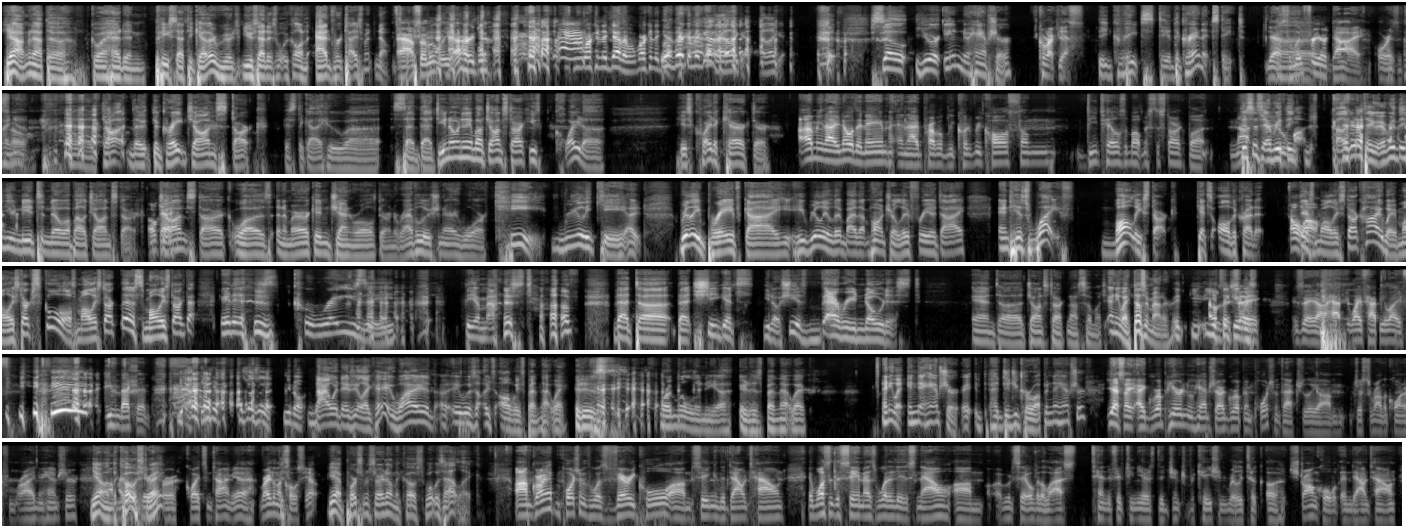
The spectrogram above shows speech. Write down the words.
Yeah, I'm gonna have to go ahead and piece that together. We would use that as what we call an advertisement. No, Absolutely, I heard you. We're working together. We're working together. we're working together. I like it. I like it. so you're in New Hampshire, Correct. Yes. the great state, the granite state. Yes. to live Uh, free or die, or is it I so? know. uh, John, the the great John Stark is the guy who uh, said that. Do you know anything about John Stark? He's quite a he's quite a character. I mean, I know the name, and I probably could recall some details about Mr. Stark, but not this is everything. I'm going to tell you everything you need to know about John Stark. Okay. John Stark was an American general during the Revolutionary War. Key, really key, a really brave guy. He, he really lived by that mantra: "Live free or die." And his wife, Molly Stark, gets all the credit. Oh There's wow. Molly Stark Highway, Molly Stark Schools, Molly Stark this, Molly Stark that. It is crazy the amount of stuff that uh that she gets, you know, she is very noticed. And uh John Stark not so much. Anyway, doesn't matter. It, you you think it say, is a uh, happy wife, happy life. Even back then. yeah, even, I was say, you know, nowadays you're like, hey, why? Uh, it was, it's always been that way. It is yeah. for millennia. It has been that way. Anyway, in New Hampshire, eh, did you grow up in New Hampshire? Yes, I, I grew up here in New Hampshire. I grew up in Portsmouth, actually, um, just around the corner from Rye, New Hampshire. Yeah, on Um, the coast, right? For quite some time, yeah, right on the Is- coast. Yeah. Yeah, Portsmouth's right on the coast. What was that like? Um, growing up in Portsmouth was very cool. Um, seeing the downtown, it wasn't the same as what it is now. Um, I would say over the last ten to fifteen years, the gentrification really took a stronghold in downtown,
